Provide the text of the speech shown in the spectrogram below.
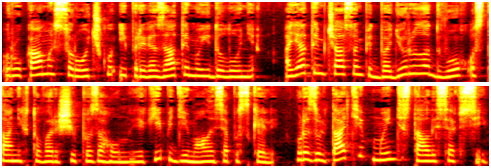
руками сорочку і прив'язати мої долоні. А я тим часом підбадьорила двох останніх товаришів по загону, які підіймалися по скелі. У результаті ми дісталися всі.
